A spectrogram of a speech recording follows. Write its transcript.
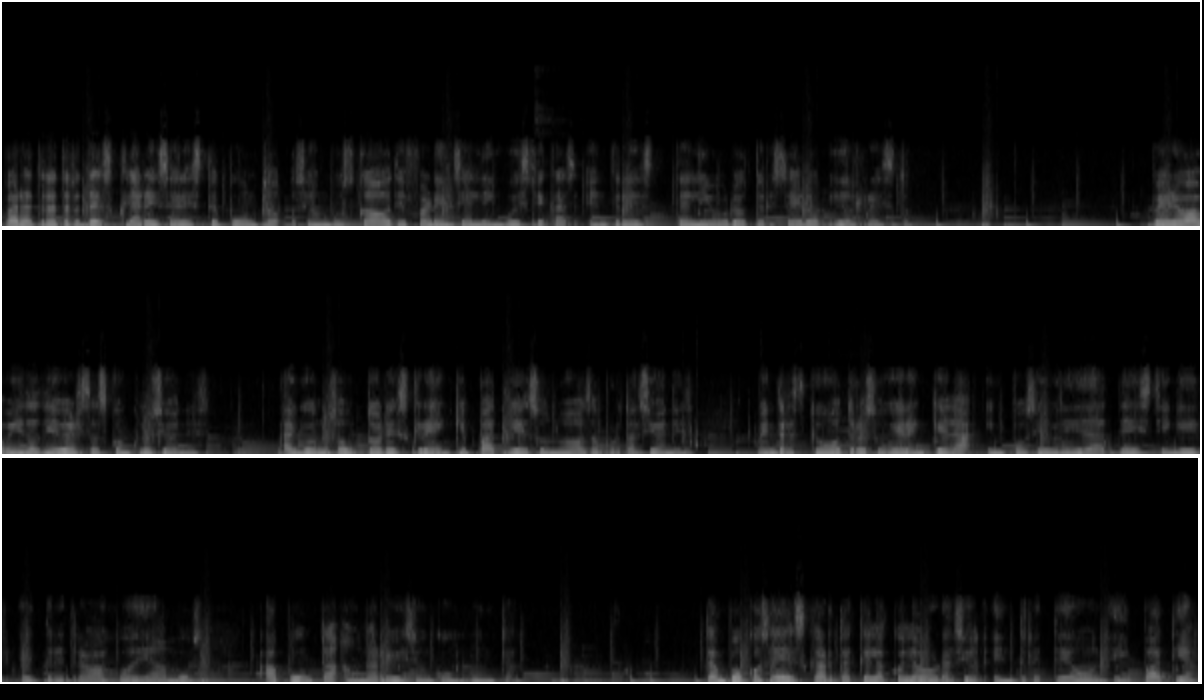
Para tratar de esclarecer este punto, se han buscado diferencias lingüísticas entre este libro tercero y el resto. Pero ha habido diversas conclusiones. Algunos autores creen que Hipatia son nuevas aportaciones, mientras que otros sugieren que la imposibilidad de distinguir entre trabajo de ambos apunta a una revisión conjunta. Tampoco se descarta que la colaboración entre Teón e Hipatia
